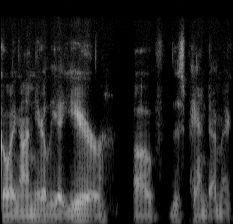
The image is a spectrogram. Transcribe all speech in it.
going on nearly a year of this pandemic.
